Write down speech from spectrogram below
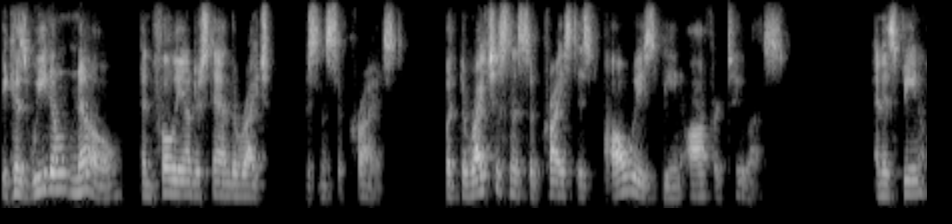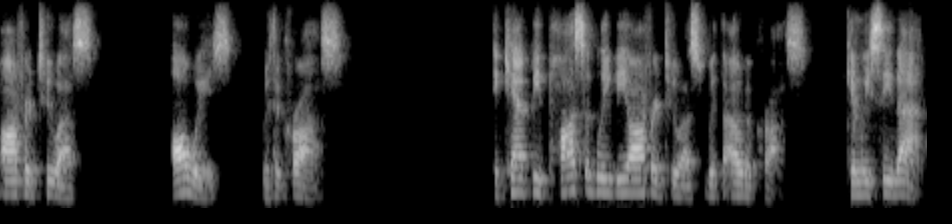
because we don't know and fully understand the righteousness of Christ. But the righteousness of Christ is always being offered to us. And it's being offered to us always with a cross. It can't be possibly be offered to us without a cross. Can we see that?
